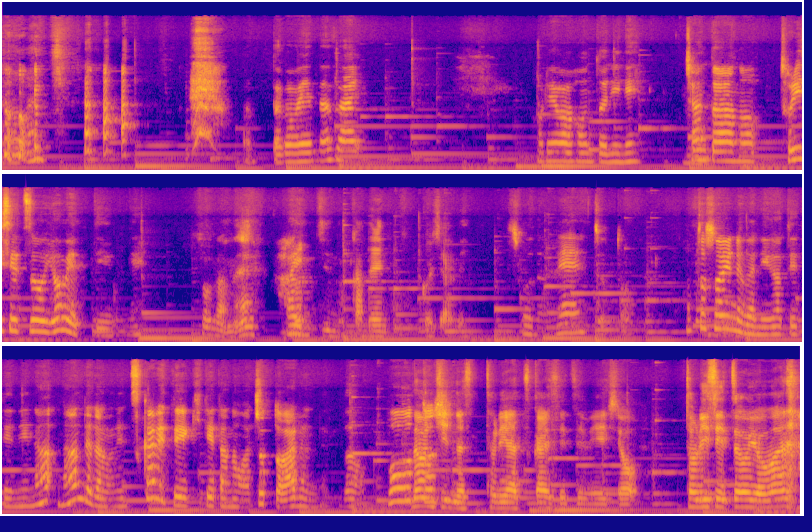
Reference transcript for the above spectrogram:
ほんとごめんなさい。これは本当にね、ちゃんとあの、取説を読めっていうね。そうだね。はいの家電ごじゃね。そうだね。ちょっと、本当そういうのが苦手でね、な、なんでだろうね。疲れてきてたのはちょっとあるんだけど、ぼーっとしの取扱説明書。取説を読まない。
